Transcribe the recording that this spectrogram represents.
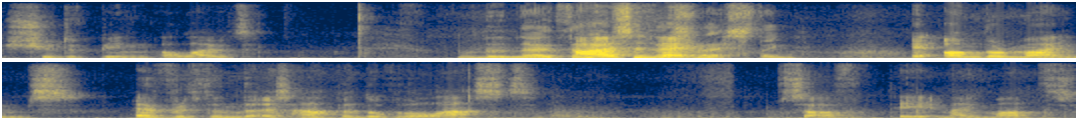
should have been allowed. Well, now that's think- interesting. It undermines everything that has happened over the last sort of eight nine months.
